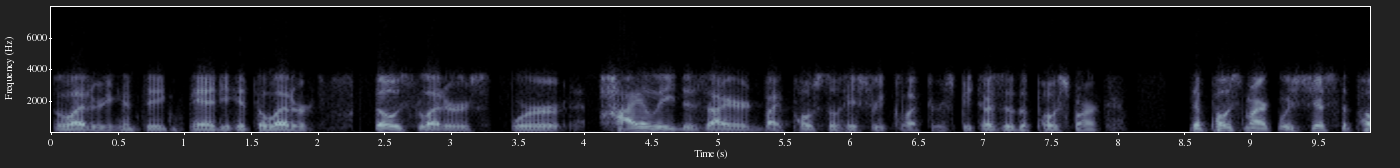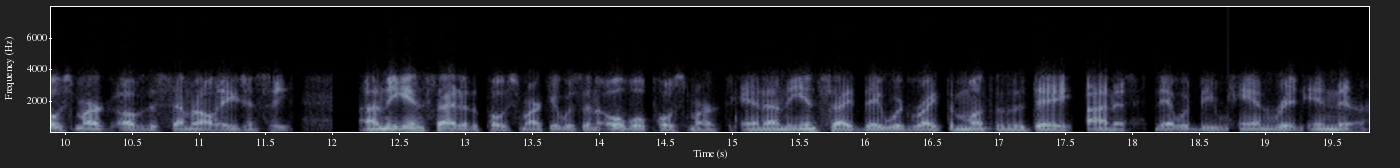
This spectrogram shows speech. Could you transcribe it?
the letter, you hit the ink pad, you hit the letter. Those letters were highly desired by postal history collectors because of the postmark. The postmark was just the postmark of the Seminole Agency. On the inside of the postmark, it was an oval postmark, and on the inside, they would write the month and the day on it. That would be handwritten in there.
